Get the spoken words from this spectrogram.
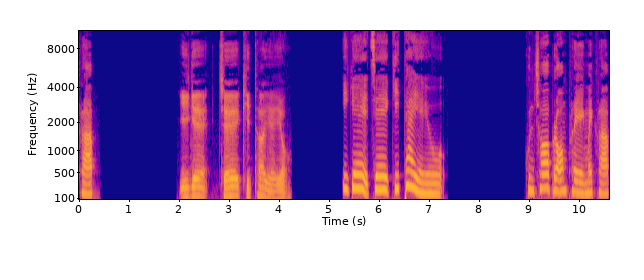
ครับ 이게 제 기타예요. 이게 제 기타예요. คุณชอบร้องเพลงไหมครับ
